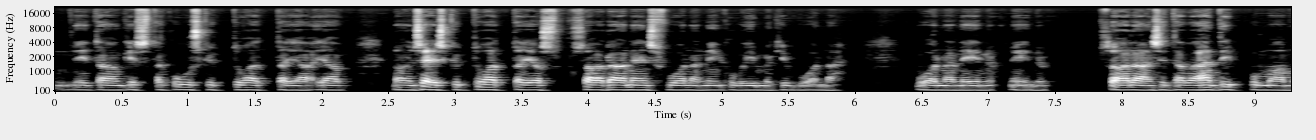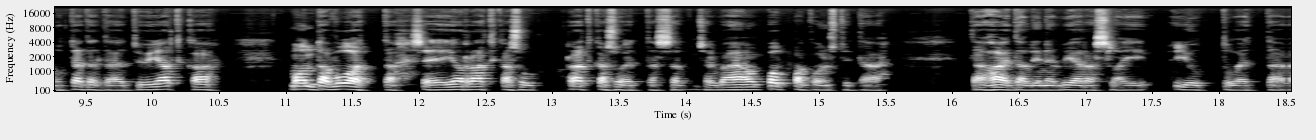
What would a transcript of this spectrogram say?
niitä onkin 160 000 ja, ja noin 70 000, jos saadaan ensi vuonna, niin kuin viimekin vuonna, vuonna niin, niin saadaan sitä vähän tippumaan, mutta tätä täytyy jatkaa monta vuotta. Se ei ole ratkaisu, ratkaisu että tässä, se vähän on poppakonsti tämä, tämä haitallinen vieraslaji juttu, että,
